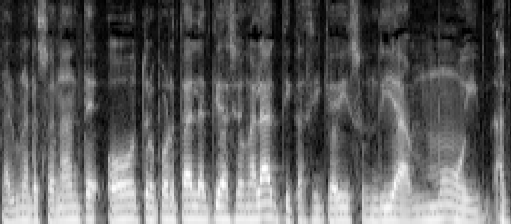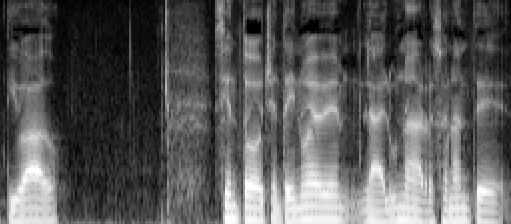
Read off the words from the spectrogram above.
la luna resonante, otro portal de activación galáctica, así que hoy es un día muy activado 189, la luna resonante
